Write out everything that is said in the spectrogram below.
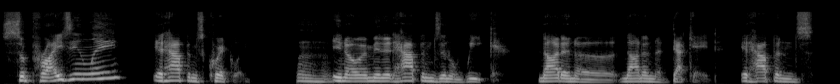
surprisingly, it happens quickly Mhm. you know i mean it happens in a week not in a not in a decade it happens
